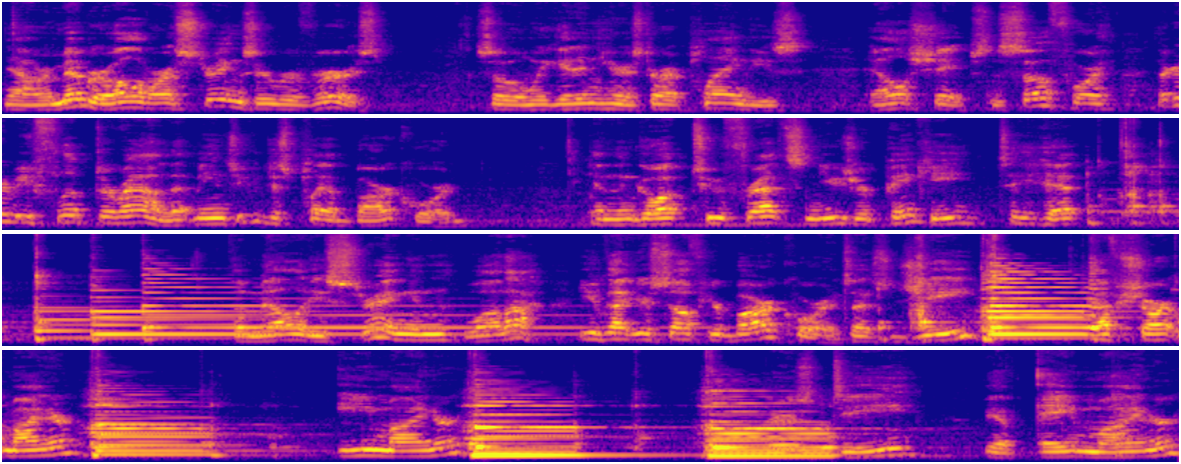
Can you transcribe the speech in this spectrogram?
Now remember, all of our strings are reversed. So when we get in here and start playing these L shapes and so forth, they're going to be flipped around. That means you can just play a bar chord and then go up two frets and use your pinky to hit the melody string and voila, you've got yourself your bar chords. That's G, F sharp minor, E minor, there's D, we have A minor,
